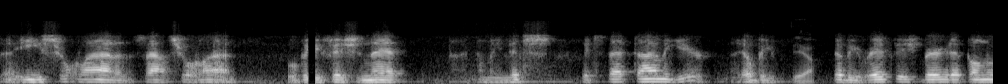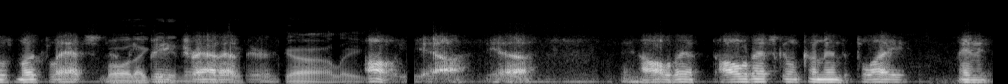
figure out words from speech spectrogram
the east shoreline and the south shoreline. We'll be fishing that. I mean, it's it's that time of year. There'll be Yeah. there'll be redfish buried up on those mud flats. Boy, they get in there, trout out there. Golly. Oh yeah, yeah. And all of that, all of that's going to come into play, and it,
